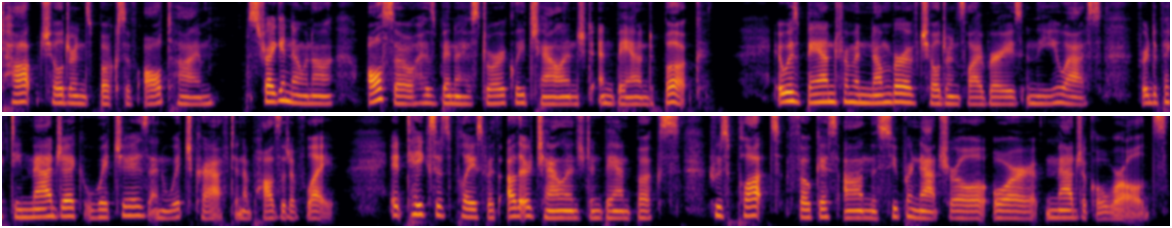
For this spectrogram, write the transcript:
top children's books of all time, Strega Nona also has been a historically challenged and banned book. It was banned from a number of children's libraries in the US for depicting magic, witches, and witchcraft in a positive light. It takes its place with other challenged and banned books whose plots focus on the supernatural or magical worlds,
